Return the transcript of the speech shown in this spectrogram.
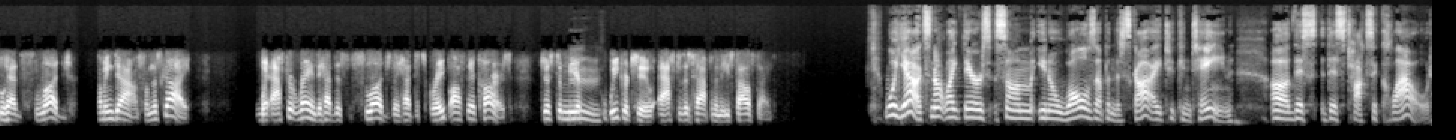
who had sludge coming down from the sky. When, after it rained, they had this sludge they had to scrape off their cars just a mere mm. week or two after this happened in East Palestine. Well, yeah, it's not like there's some, you know, walls up in the sky to contain uh, this this toxic cloud.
